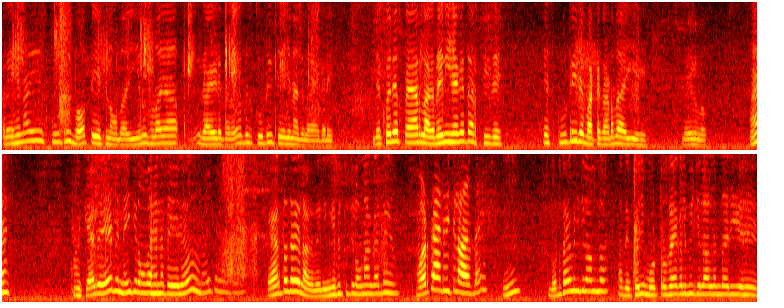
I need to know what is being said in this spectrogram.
ਪਰ ਇਹ ਨਾ ਜੀ ਸਕੂਟਰੀ ਬਹੁਤ ਤੇਜ਼ ਚਲਾਉਂਦਾ ਜੀ ਇਹਨੂੰ ਥੋੜਾ ਜਿਹਾ ਗਾਈਡ ਕਰੋ ਤੇ ਸਕੂਟਰੀ ਤੇਜ਼ ਨਾ ਚਲਾਇਆ ਕਰੇ। ਦੇਖੋ ਇਹਦੇ ਪੈਰ ਲੱਗਦੇ ਨਹੀਂ ਹੈਗੇ ਧਰਤੀ ਤੇ ਇਹ ਸਕੂਟਰੀ ਦੇ ਵੱਟ ਕੱਢਦਾ ਜੀ ਇਹ। ਦੇਖ ਲਓ। ਹੈ? ਹਾਂ ਕਹਿ ਦੇ ਵੀ ਨਹੀਂ ਚਲਾਉਂਦਾ ਹੈ ਨਾ ਤੇਜ਼। ਨਹੀਂ ਚਲਾਉਂਦਾ। ਪੈਰ ਤਾਂ ਤੇਰੇ ਲੱਗਦੇ ਨਹੀਂ ਫਿਰ ਤੂੰ ਚਲਾਉਣਾ ਕਰਦੇ ਆ? ਮੋਟਰਸਾਈਕਲ ਵੀ ਚਲਾ ਲੈਂਦਾ ਏ ਹੂੰ? ਮੋਟਰਸਾਈਕਲ ਵੀ ਚਲਾ ਲੈਂਦਾ? ਆ ਦੇਖੋ ਜੀ ਮੋਟਰਸਾਈਕਲ ਵੀ ਚਲਾ ਲੈਂਦਾ ਜੀ ਇਹ।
